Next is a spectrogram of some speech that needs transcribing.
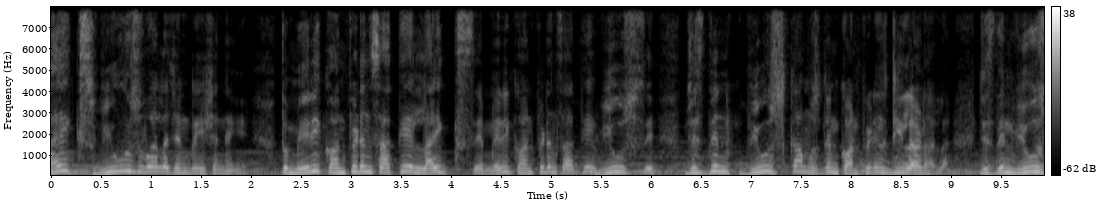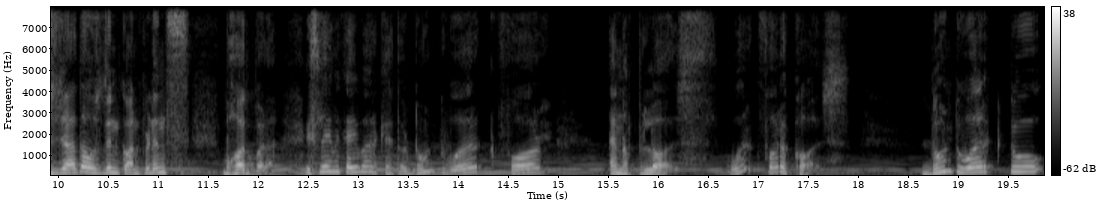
लाइक्स व्यूज़ वाला जनरेशन है तो मेरी कॉन्फिडेंस आती है लाइक्स से, मेरी कॉन्फिडेंस आती है व्यूज़ से। जिस दिन व्यूज़ कम, उस दिन कॉन्फिडेंस ढीला ढाला। जिस दिन व्यूज़ ज़्यादा, उस दिन कॉन्फिडेंस बहुत बड़ा। इसलिए मैं कई बार कहता हूँ don't work for an applause work for a cause don't work to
